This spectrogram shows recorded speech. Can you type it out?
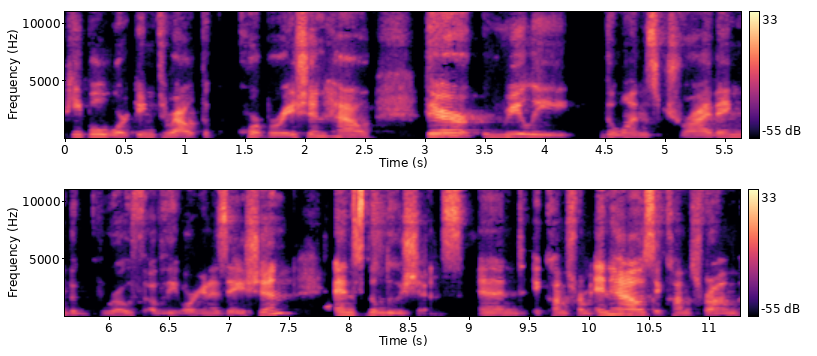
people working throughout the corporation, how they're really the ones driving the growth of the organization and solutions. And it comes from in house, it comes from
